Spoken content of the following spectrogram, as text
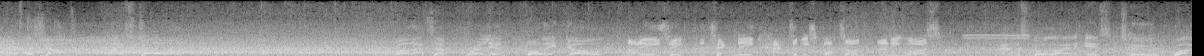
Here's the shot. They stall. Well, that's a brilliant volleyed goal. Not easy. The technique had to be spot on, and he was. And the scoreline is 2-1.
